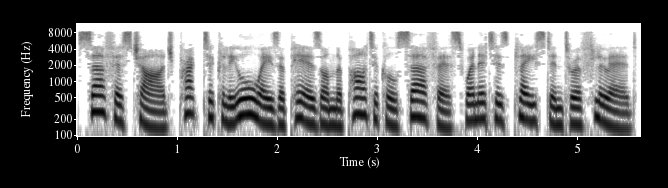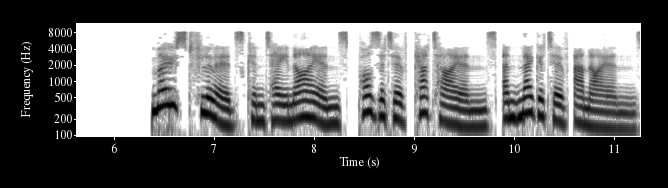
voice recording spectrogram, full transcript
Surface charge practically always appears on the particle surface when it is placed into a fluid. Most fluids contain ions, positive cations and negative anions.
